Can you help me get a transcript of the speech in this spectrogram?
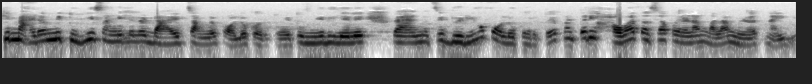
की मॅडम मी तुम्ही सांगितलेलं डाएट चांगलं फॉलो करतोय. तुम्ही दिलेले व्यायामाचे व्हिडिओ फॉलो करतोय पण तरी हवा तसा परिणाम मला मिळत नाहीये.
